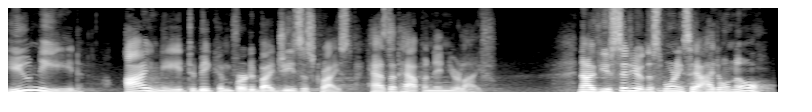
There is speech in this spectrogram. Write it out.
You need I need to be converted by Jesus Christ. Has it happened in your life? Now, if you sit here this morning and say, I don't know,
